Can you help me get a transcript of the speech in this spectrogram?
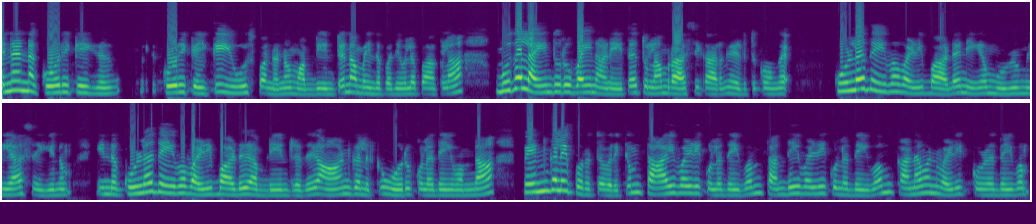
என்னென்ன கோரிக்கைகள் கோரிக்கைக்கு யூஸ் பண்ணணும் அப்படின்ட்டு நம்ம இந்த பதிவில் பார்க்கலாம். முதல் ஐந்து ரூபாய் நாணயத்தை துலாம் ராசிக்காரங்க எடுத்துக்கோங்க. குலதெய்வ வழிபாடை நீங்க முழுமையா செய்யணும். இந்த குலதெய்வ வழிபாடு அப்படின்றது ஆண்களுக்கு ஒரு குலதெய்வம் தான். பெண்களை பொறுத்த வரைக்கும் தாய் வழி குலதெய்வம் தந்தை வழி குலதெய்வம் கணவன் வழி குலதெய்வம்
